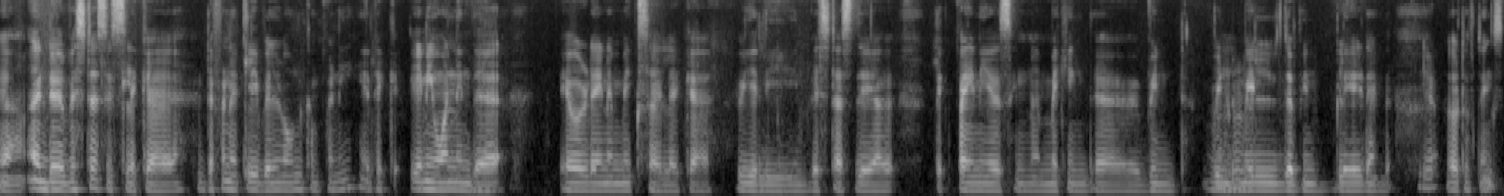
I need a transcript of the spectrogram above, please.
Yeah, and uh, Vestas is like a definitely well-known company. Like anyone in the aerodynamics are like uh, really in Vestas. They are like pioneers in uh, making the wind windmill, the wind blade, and Yeah. a lot of things.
